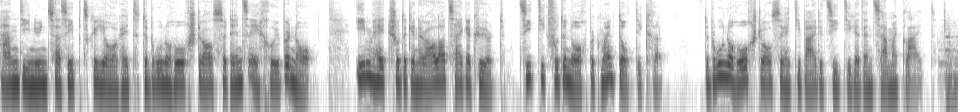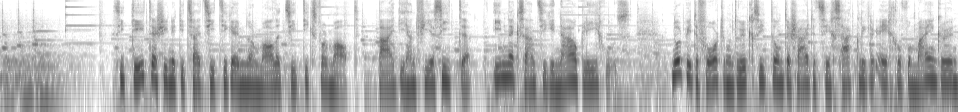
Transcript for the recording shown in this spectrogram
Ende 1970er Jahre hat der Bruno Hochstrasser dann das Echo übernommen. Ihm hat schon der Generalanzeiger gehört, die Zeitung der Nachbargemeinde Dottiken. Der Bruno Hochstrasser hat die beiden Zeitungen dann zusammengelegt. Seitdem erscheinen die zwei Zeitungen im normalen Zeitungsformat. Beide haben vier Seiten. Innen sehen sie genau gleich aus. Nur bei der Vorder- und Rückseite unterscheidet sich das Heckliger Echo vom Maingrün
